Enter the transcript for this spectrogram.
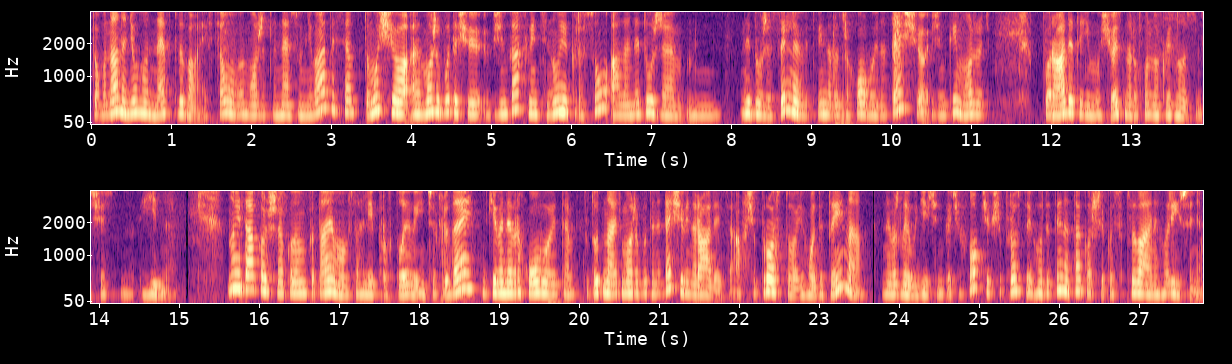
то вона на нього не впливає. В цьому ви можете не сумніватися, тому що е, може бути, що в жінках він цінує красу, але не дуже, не дуже сильно він розраховує на те, що жінки можуть порадити йому щось на рахунок відносин, щось гідне. Ну і також, коли ми питаємо взагалі про впливи інших людей, які ви не враховуєте, то тут навіть може бути не те, що він радиться, а що просто його дитина, неважливо дівчинка чи хлопчик, що просто його дитина також якось впливає на його рішення.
